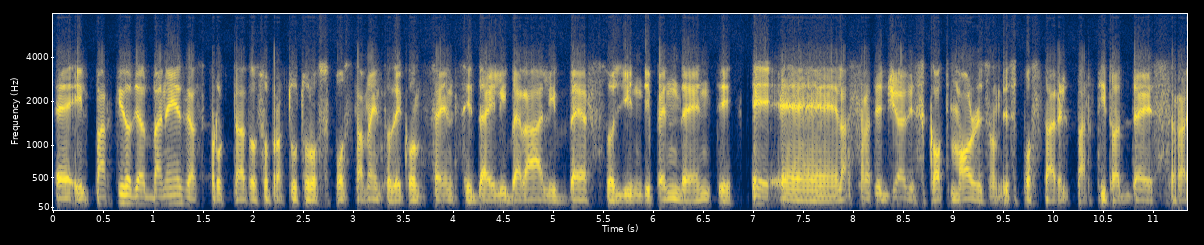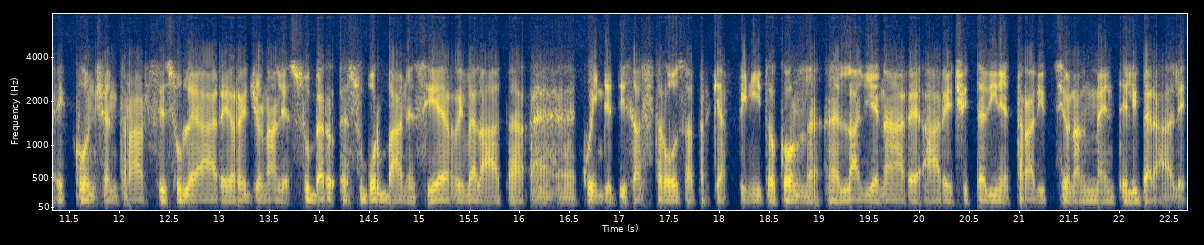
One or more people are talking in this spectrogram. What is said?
eh, il partito di Albanese ha sfruttato soprattutto lo spostamento dei consensi dai liberali verso gli indipendenti e eh, la strategia di Scott Morrison di spostare il partito a destra e concentrarsi sulle aree regionali e, suber- e suburbane si è rivelata eh, quindi disastrosa perché ha finito con eh, l'alienare aree cittadine tradizionalmente liberali.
